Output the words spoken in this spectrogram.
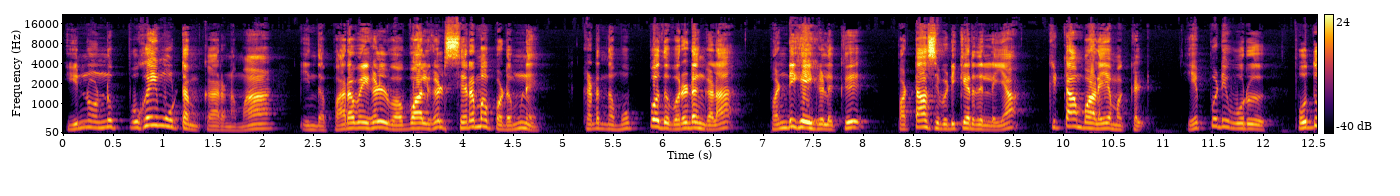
இன்னொன்று புகை மூட்டம் காரணமாக இந்த பறவைகள் வௌவால்கள் சிரமப்படும்னு கடந்த முப்பது வருடங்களாக பண்டிகைகளுக்கு பட்டாசு வெடிக்கிறது இல்லையா கிட்டாம்பாளைய மக்கள். எப்படி ஒரு பொது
